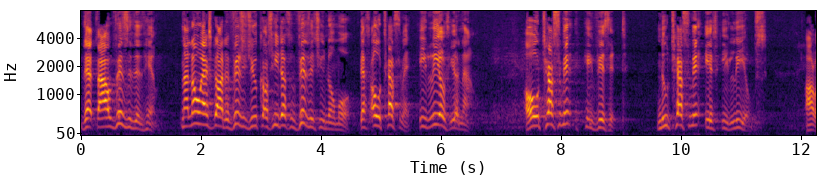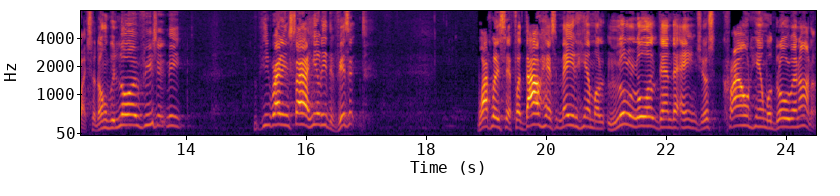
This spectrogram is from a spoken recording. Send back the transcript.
that thou visited him. Now, don't ask God to visit you because he doesn't visit you no more. That's Old Testament. He lives here now. Old Testament, he visit. New Testament is he lives. All right, so don't be, Lord, visit me. He right inside. He don't need to visit. Watch what he said. For thou hast made him a little lower than the angels, crowned him with glory and honor.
